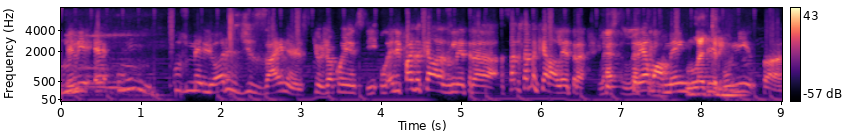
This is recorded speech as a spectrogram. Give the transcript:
Hum. Ele é um dos melhores designers que eu já conheci. Ele faz aquelas letras. Sabe, sabe aquela letra Le- extremamente Lettering. bonita?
